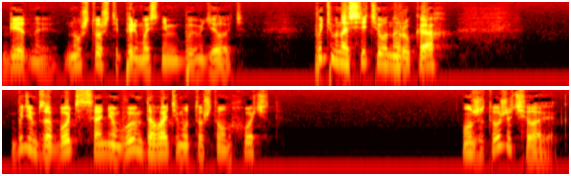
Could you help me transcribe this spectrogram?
бедный. Ну что ж теперь мы с ним будем делать? Будем носить его на руках, будем заботиться о нем, будем давать ему то, что он хочет. Он же тоже человек.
